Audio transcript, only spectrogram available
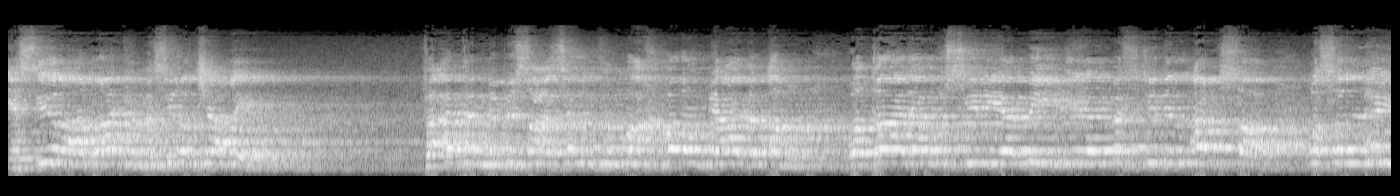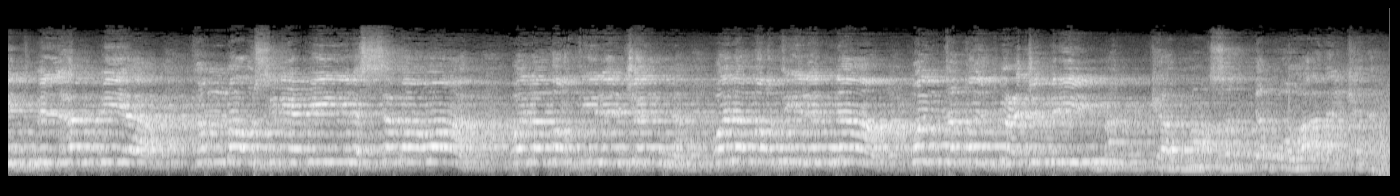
يسيرها الراكب مسيرة شهرين فأتى النبي صلى الله عليه وسلم ثم أخبرهم بهذا الأمر وقال أسري بي إلى المسجد الأقصى وصليت بالأنبياء ثم أسري بي إلى السماوات ونظرت إلى الجنة ونظرت إلى النار وانتقلت مع جبريل مكة ما صدقوا هذا الكلام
